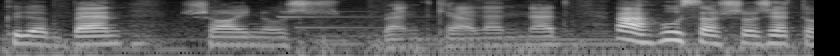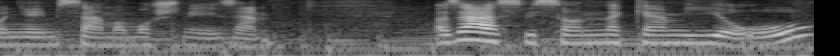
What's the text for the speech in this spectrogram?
különben sajnos bent kell lenned. Á, 20-as a zsetonjaim száma, most nézem. Az ász viszont nekem jó,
